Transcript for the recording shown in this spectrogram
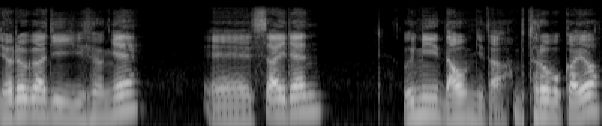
여러가지 유형의 에, 사이렌 음이 나옵니다. 한번 들어볼까요?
